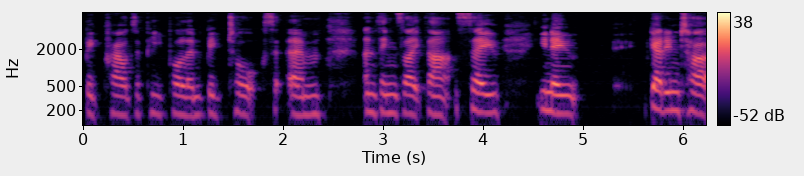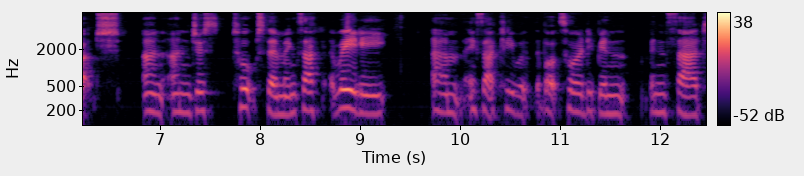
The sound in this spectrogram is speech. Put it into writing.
big crowds of people and big talks um, and things like that. So you know get in touch and and just talk to them. Exactly really um, exactly what's already been been said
